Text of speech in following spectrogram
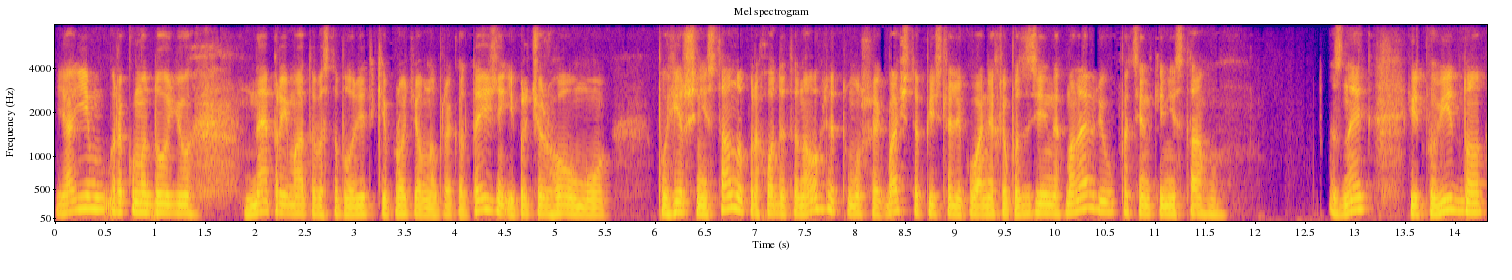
я їм рекомендую не приймати вестибулолітики протягом, наприклад, тижня і при черговому погіршенні стану приходити на огляд, тому що, як бачите, після лікування хрипозиційних маневрів пацієнтки ністагму зник, відповідно,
